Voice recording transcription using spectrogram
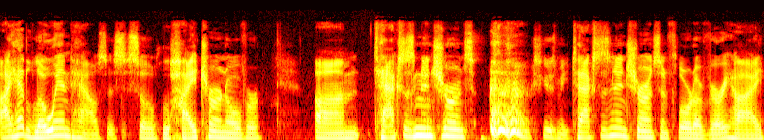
I had low end houses, so high turnover, um, taxes and insurance, excuse me, taxes and insurance in Florida are very high.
